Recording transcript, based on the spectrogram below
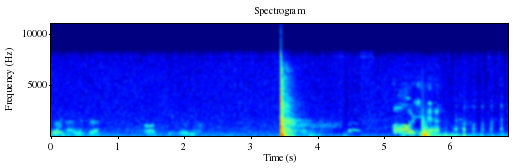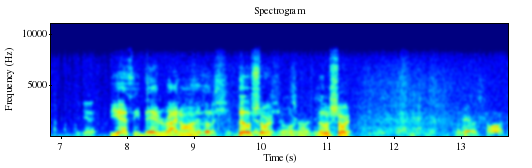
good? you're good. Oh shit, here we go. Oh yeah. you get it? Yes, he did. Right on. a little, sh- Little a short. short. Little short. A little short.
